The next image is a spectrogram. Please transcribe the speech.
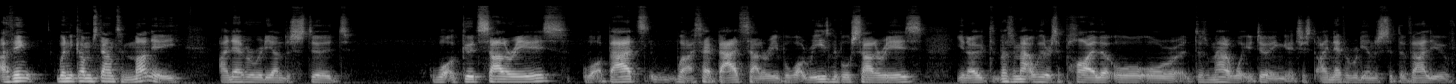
I think when it comes down to money, I never really understood what a good salary is, what a bad well I say bad salary, but what a reasonable salary is. You know, it doesn't matter whether it's a pilot or or it doesn't matter what you're doing. It just I never really understood the value of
